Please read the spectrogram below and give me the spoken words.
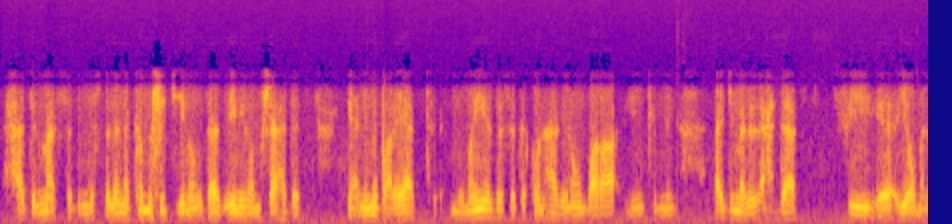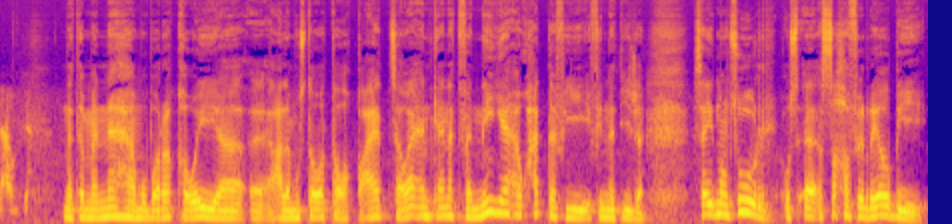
الحاجة الماسة بالنسبة لنا كمشجعين ومتابعين إلى مشاهدة يعني مباريات مميزة ستكون هذه المباراة يمكن من أجمل الأحداث في يوم العودة. نتمناها مباراة قوية على مستوى التوقعات سواء كانت فنية أو حتى في في النتيجة. سيد منصور الصحفي الرياضي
